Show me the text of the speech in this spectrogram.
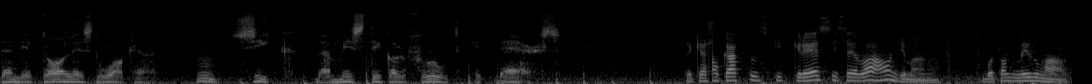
than the tallest walker. Hum. Seek the mystical fruit it bears. Tem que achar um cactus que cresce, sei lá onde, mano. Botão no meio do mouse.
